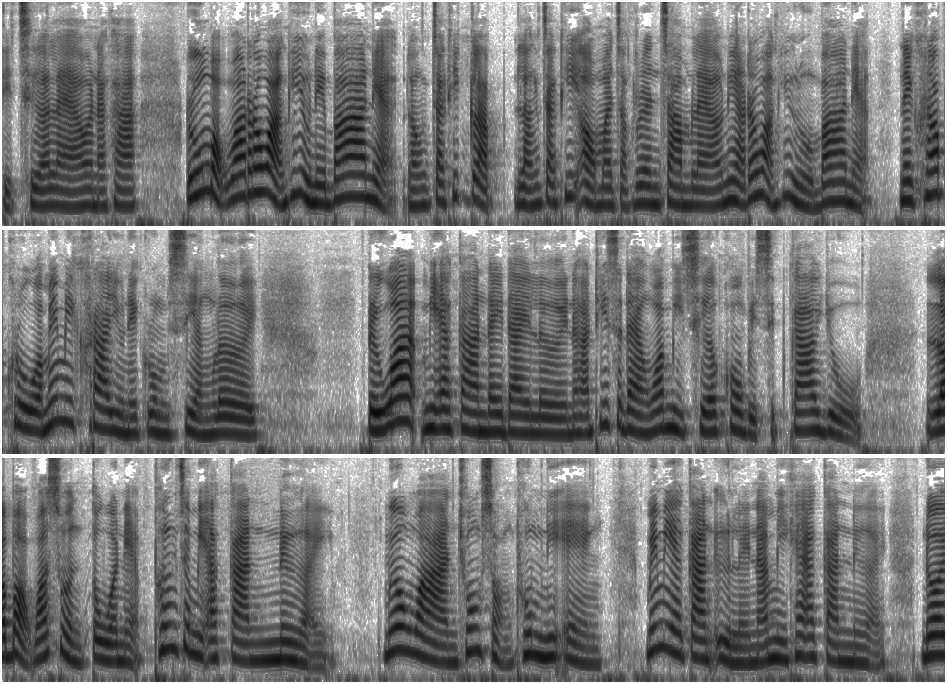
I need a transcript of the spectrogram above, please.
ติดเชื้อแล้วนะคะ รุ้งบอกว่าระหว่างที่อยู่ในบ้านเนี่ยหลังจากที่กลับหลังจากที่ออกมาจากเรือนจำแล้วเนี่ยระหว่างที่อยู่ในบ้านเนี่ยในครอบครัวไม่มีใครอยู่ในกลุ่มเสี่ยงเลย หรือว่ามีอาการใด ๆ เลยนะคะที่แสดงว่ามีเชื้อโควิด -19 อยู่ แล้วบอกว่าส่วนตัวเนี่ยเพิ่งจะมีอาการเหนื่อยเมื่อวานช่วงสองทุ่มนี้เอง ไม่มีอาการอื่นเลยนะ มีแค่อาการเหนื่อย โดย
